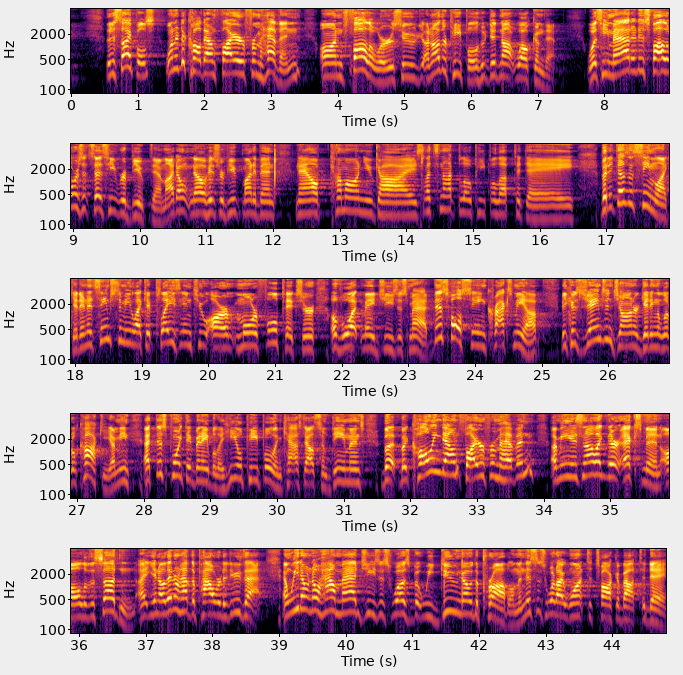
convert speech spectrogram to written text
The disciples wanted to call down fire from heaven on followers who, on other people who did not welcome them. Was he mad at his followers? It says he rebuked them. I don't know. His rebuke might have been, now, come on, you guys, let's not blow people up today. But it doesn't seem like it. And it seems to me like it plays into our more full picture of what made Jesus mad. This whole scene cracks me up because James and John are getting a little cocky. I mean, at this point, they've been able to heal people and cast out some demons, but, but calling down fire from heaven, I mean, it's not like they're X Men all of a sudden. I, you know, they don't have the power to do that. And we don't know how mad Jesus was, but we do know the problem problem. And this is what I want to talk about today.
